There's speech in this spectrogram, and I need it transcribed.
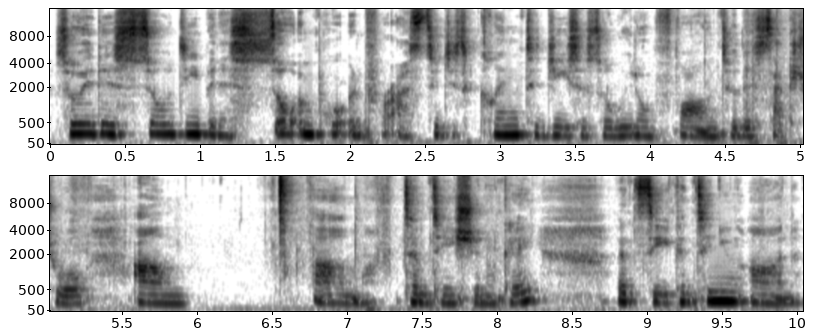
so it is so deep and it's so important for us to just cling to jesus so we don't fall into this sexual um, um, temptation, okay? Let's see, continuing on.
